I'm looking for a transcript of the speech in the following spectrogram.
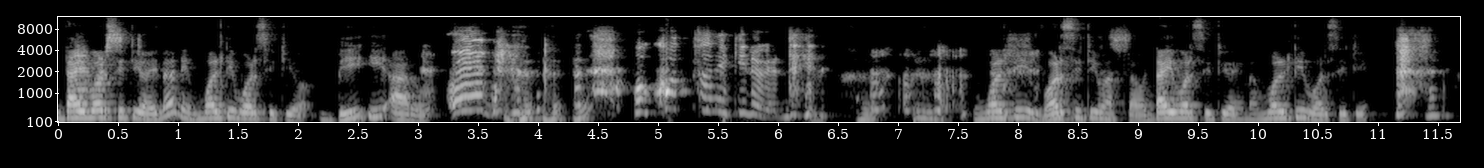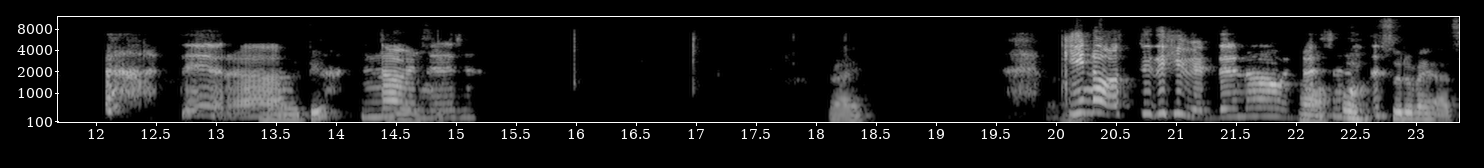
डाइभर्सिटी होइन नि मल्टिभर्सिटी हो भिइआर हो। मल्टिभर्सिटी मात्र हो डाइभर्सिटी होइन मल्टिभर्सिटी। राइट किन अस्तिदेखि भेट्दैन सुरुमै आछ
